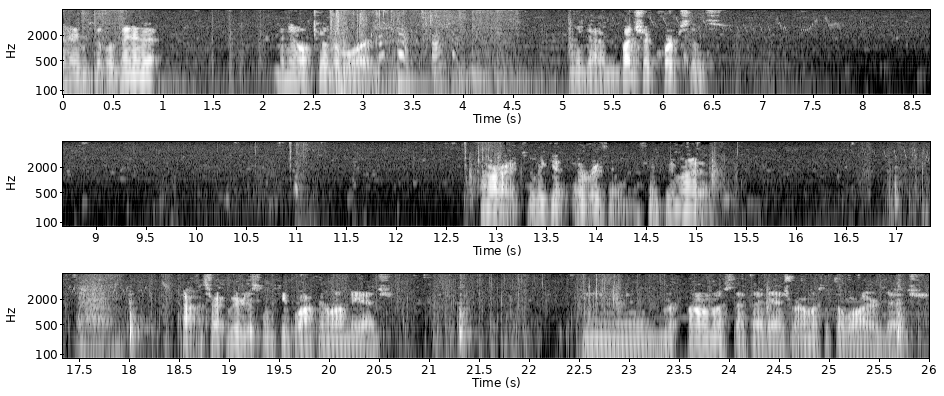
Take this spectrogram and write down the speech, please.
Ahead and kill the bandit. And we'll kill the warg. And we got a bunch of corpses. Alright, did we get everything? I think we might have. Oh, that's right, we were just going to keep walking along the edge. And we're almost at that edge, we're almost at the water's edge.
